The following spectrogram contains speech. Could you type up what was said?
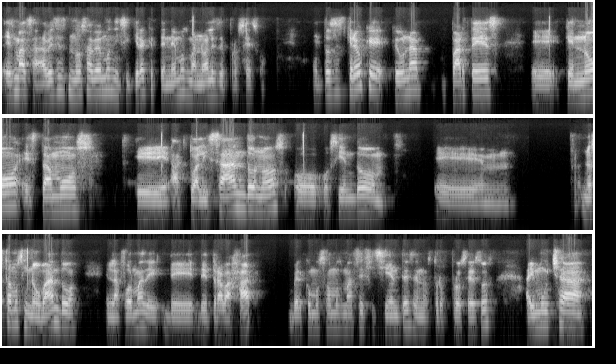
es más, a veces no sabemos ni siquiera que tenemos manuales de proceso. Entonces, creo que, una parte es eh, que no estamos eh, actualizándonos o, siendo, eh, no estamos innovando en la forma de, trabajar, ver cómo somos más eficientes en nuestros procesos. Hay mucha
